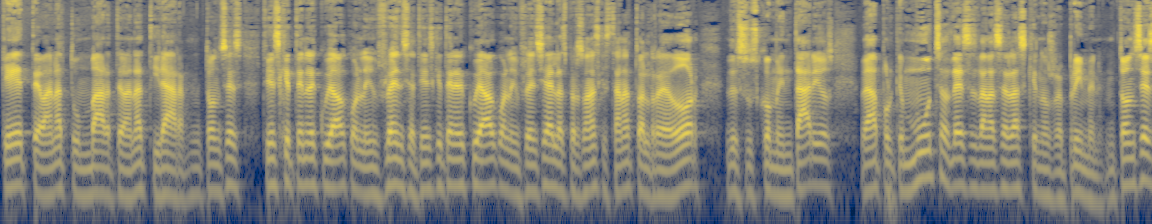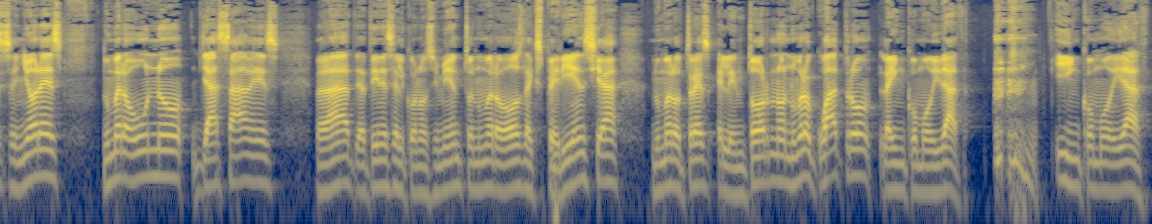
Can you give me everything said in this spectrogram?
que te van a tumbar, te van a tirar. Entonces, tienes que tener cuidado con la influencia, tienes que tener cuidado con la influencia de las personas que están a tu alrededor, de sus comentarios, ¿verdad? Porque muchas veces van a ser las que nos reprimen. Entonces, señores, número uno, ya sabes, ¿verdad? Ya tienes el conocimiento. Número dos, la experiencia. Número tres, el entorno. Número cuatro, la incomodidad. incomodidad.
